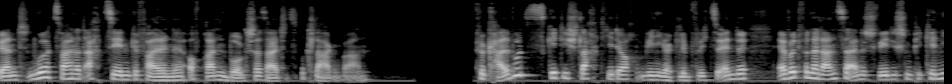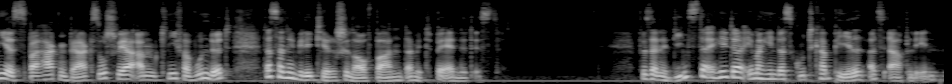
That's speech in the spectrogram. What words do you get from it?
während nur 218 Gefallene auf brandenburgischer Seite zu beklagen waren. Für Kalbutz geht die Schlacht jedoch weniger glimpflich zu Ende. Er wird von der Lanze eines schwedischen Pikeniers bei Hakenberg so schwer am Knie verwundet, dass seine militärische Laufbahn damit beendet ist. Für seine Dienste erhielt er immerhin das Gut Campel als Erblehen.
